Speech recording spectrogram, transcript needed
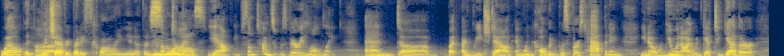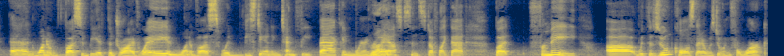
Well, uh, uh, which everybody's calling, you know, the new normal. yeah, sometimes it was very lonely. And uh, but I reached out, and when COVID was first happening, you know, you and I would get together, and one of us would be at the driveway, and one of us would be standing ten feet back and wearing Right. masks and stuff like that. But for me, uh, with the Zoom calls that I was doing for work,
